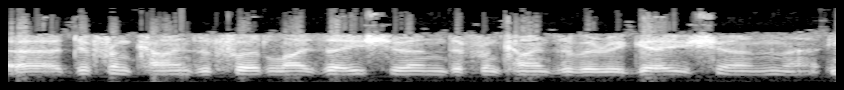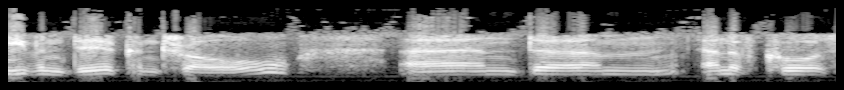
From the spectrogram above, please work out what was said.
uh, different kinds of fertilization, different kinds of irrigation, even deer control, and um, and of course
